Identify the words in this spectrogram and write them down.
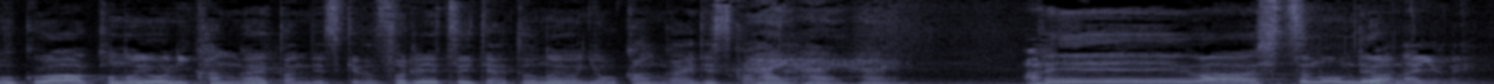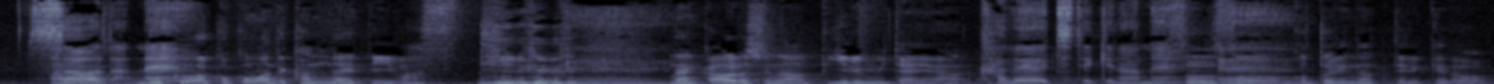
僕はこのように考えたんですけどそれについてはどのようにお考えですか？みたはいいな、はいはい。あれは質問ではないよね。そうだね。僕はここまで考えていますっていう、うん。なんかある種のアピールみたいな壁打ち的なね。そうそう、ん。ことになってるけど、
